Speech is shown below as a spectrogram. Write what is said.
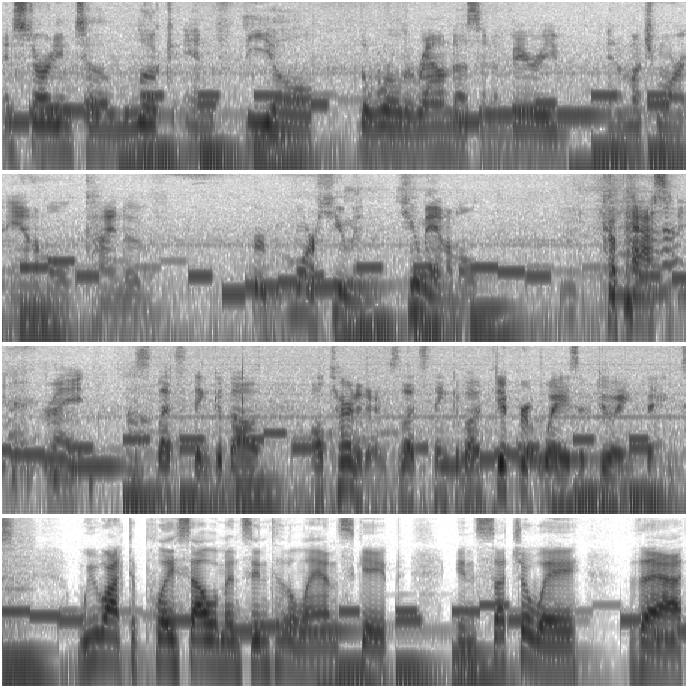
and starting to look and feel the world around us in a very, in a much more animal kind of, or more human, human-animal capacity, right? Let's think about alternatives. Let's think about different ways of doing things. We want to place elements into the landscape in such a way that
